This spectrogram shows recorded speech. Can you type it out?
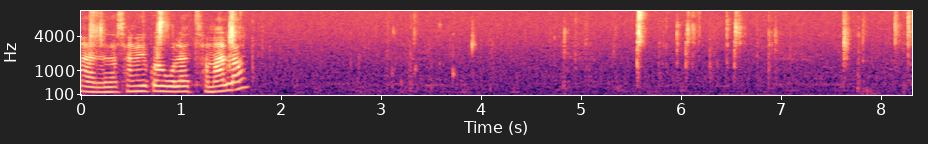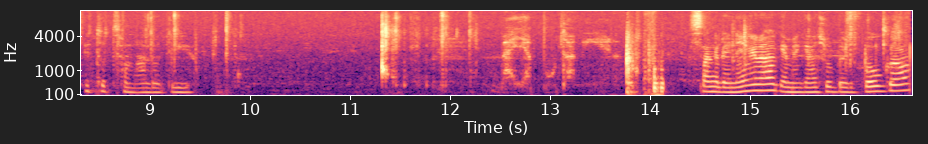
Vale, la sangre coagulada está mala. Esto está malo, tío. Vaya puta mierda. Sangre negra, que me queda súper poca.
